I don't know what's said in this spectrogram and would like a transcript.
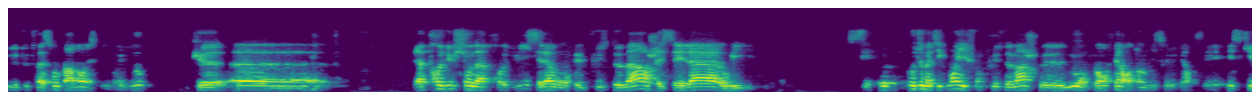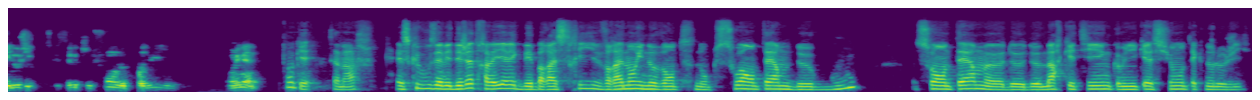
de toute façon, pardon, excusez-moi que euh, la production d'un produit, c'est là où on fait le plus de marge et c'est là où ils, automatiquement ils font plus de marge que nous on peut en faire en tant que distributeur. Et ce qui est logique, parce que c'est eux qui font le produit en lui-même. Ok, ça marche. Est-ce que vous avez déjà travaillé avec des brasseries vraiment innovantes, donc soit en termes de goût, soit en termes de, de marketing, communication, technologie?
